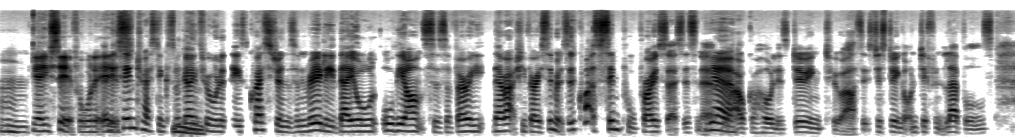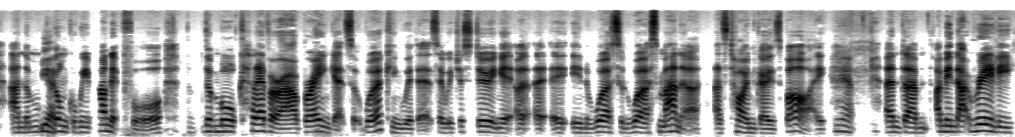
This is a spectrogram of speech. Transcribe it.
Mm. Yeah, you see it for what it and is. It's interesting because we're going mm. through all of these questions, and really, they all all the answers are very. They're actually very similar. It's quite a simple process, isn't it? Yeah. What alcohol is doing to us, it's just doing it on different levels, and the yeah. longer we've done it for, the, the, more clever our brain gets at working with it. So we're just doing it uh, uh, in a worse and worse manner as time goes by. Yeah, and um, I mean that really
